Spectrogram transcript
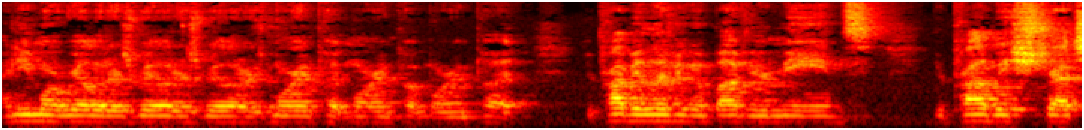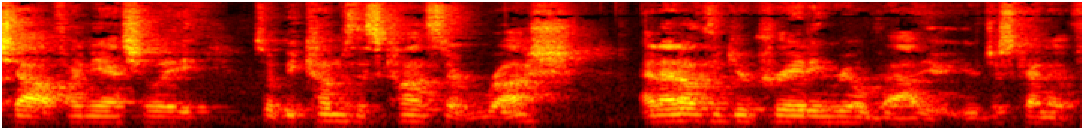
I need more realtors, realtors, realtors, more input, more input, more input. You're probably living above your means. You're probably stretched out financially. So it becomes this constant rush. And I don't think you're creating real value. You're just kind of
